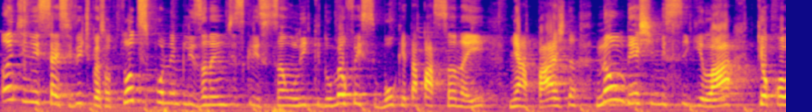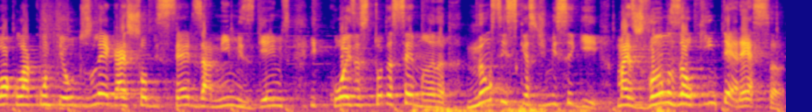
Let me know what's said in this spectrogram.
Antes de iniciar esse vídeo, pessoal, tô disponibilizando aí na descrição o link do meu Facebook, que tá passando aí, minha página. Não deixe de me seguir lá, que eu coloco lá conteúdos legais sobre séries, animes, games e coisas toda semana. Não se esqueça de me seguir, mas vamos ao que interessa.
